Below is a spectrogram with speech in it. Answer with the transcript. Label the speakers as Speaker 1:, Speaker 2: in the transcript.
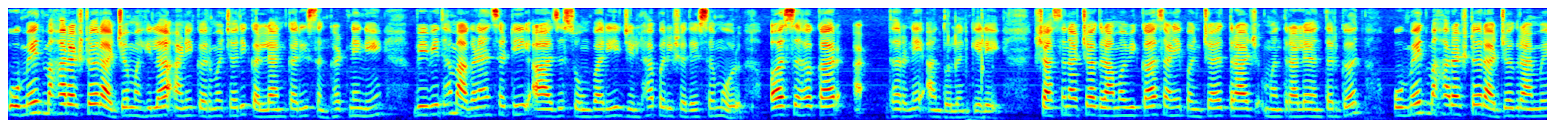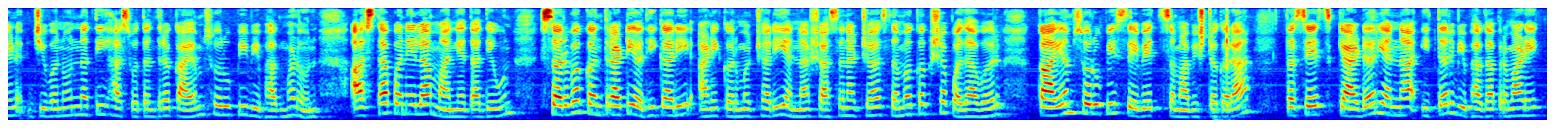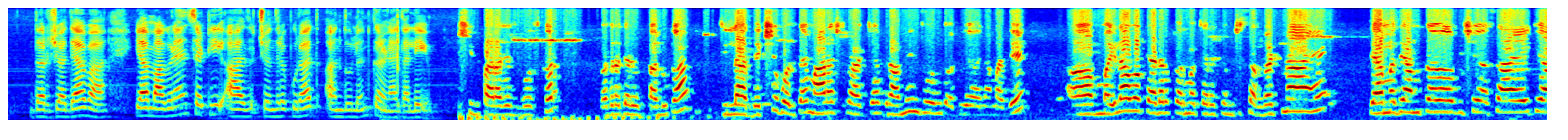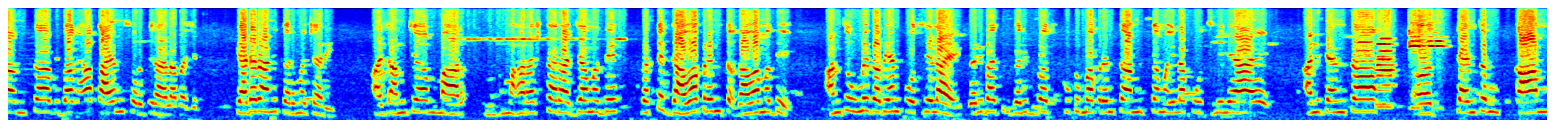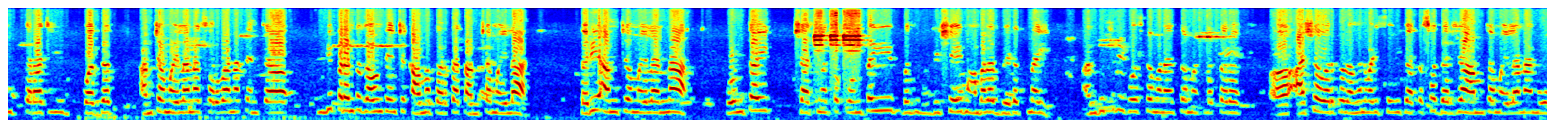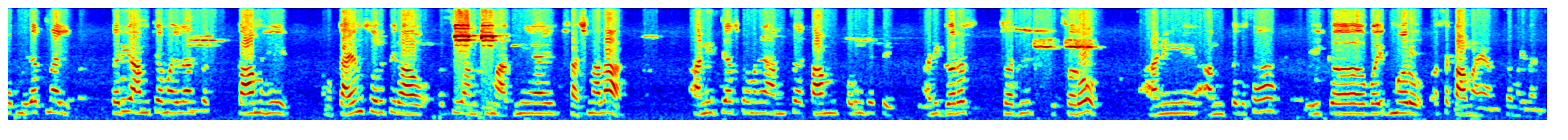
Speaker 1: उमेद महाराष्ट्र राज्य महिला आणि कर्मचारी कल्याणकारी संघटनेने विविध मागण्यांसाठी आज सोमवारी जिल्हा परिषदेसमोर असहकार आ- धरणे आंदोलन केले. शासनाच्या ग्रामविकास आणि पंचायत राज मंत्रालयाअंतर्गत उमेद महाराष्ट्र राज्य ग्रामीण जीवनोन्नती हा स्वतंत्र कायमस्वरूपी विभाग म्हणून आस्थापनेला मान्यता देऊन सर्व कंत्राटी अधिकारी आणि कर्मचारी यांना शासनाच्या समकक्ष पदावर कायमस्वरूपी सेवेत समाविष्ट करा. तसेच कॅडर यांना इतर विभागाप्रमाणे दर्जा द्यावा. या मागण्यांसाठी आज चंद्रपुरात आंदोलन करण्यात आले.
Speaker 2: भोसकर भद्राचार्य तालुका जिल्हा अध्यक्ष बोलताय. महाराष्ट्र राज्य ग्रामीण झोन अभियानामध्ये महिला व कॅडर कर्मचाऱ्यांची आमची संघटना आहे. त्यामध्ये आमचा विषय असा आहे की आमचा विभाग हा कायमस्वरूपी राहिला पाहिजे. कॅडर आणि कर्मचारी आज आमच्या महाराष्ट्र राज्यामध्ये प्रत्येक गावापर्यंत गावामध्ये आमचं उमेद अभियान पोहोचलेलं आहे. गरीबातील गरीब कुटुंबापर्यंत आमच्या महिला पोहोचलेल्या आहे आणि त्यांचा त्यांचं काम करायची पद्धत आमच्या महिलांना सर्वांना त्यांच्या मुलीपर्यंत जाऊन त्यांचे कामं करतात आमच्या महिला. तरी आमच्या महिलांना कोणताही शासनाचा कोणताही म्हणजे विषय आम्हाला भेटत नाही. आणि दुसरी गोष्ट म्हणायचं म्हटलं तर आशा वर्कर अंगणवाडी सेविका तसा दर्जा आमच्या महिलांना मिळत नाही. तरी आमच्या महिलांचं काम हे कायमस्वरूपी राहावं अशी आमची मागणी आहे शासनाला. आणि त्याचप्रमाणे आमचं काम करून घेते आणि गरज सरली सरो आणि आमचं कसं एक अं, वैध मरो असं काम आहे आमच्या महिलांनी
